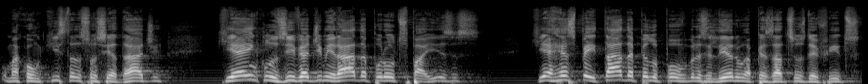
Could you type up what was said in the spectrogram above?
uma conquista da sociedade que é inclusive admirada por outros países, que é respeitada pelo povo brasileiro, apesar dos seus defeitos,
